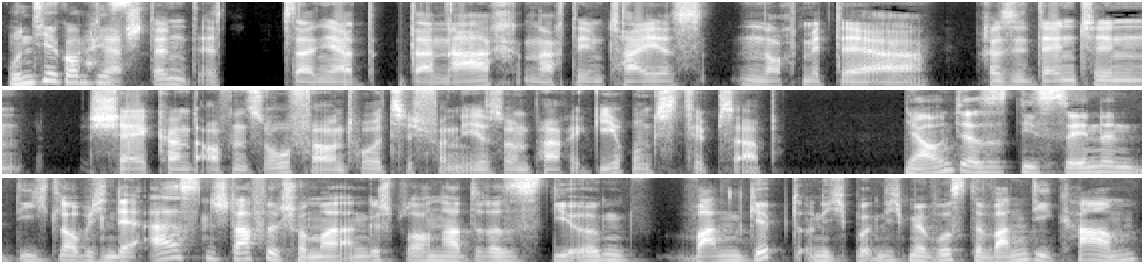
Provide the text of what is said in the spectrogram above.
Und hier kommt Ach die ja, stimmt. Ist dann ja danach, nachdem Thais noch mit der Präsidentin schäkernd auf dem Sofa und holt sich von ihr so ein paar Regierungstipps ab. Ja, und das ist die Szene, die ich, glaube ich, in der ersten Staffel schon mal angesprochen hatte, dass es die irgendwann gibt und ich nicht mehr wusste, wann die kam.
